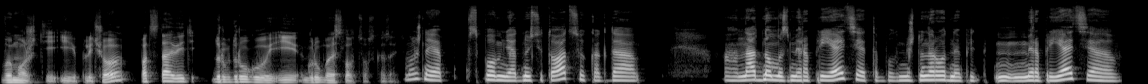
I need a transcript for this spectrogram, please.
вы можете и плечо подставить друг другу, и грубое словцо сказать? Можно я вспомню одну ситуацию, когда на одном из мероприятий, это было международное мероприятие,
